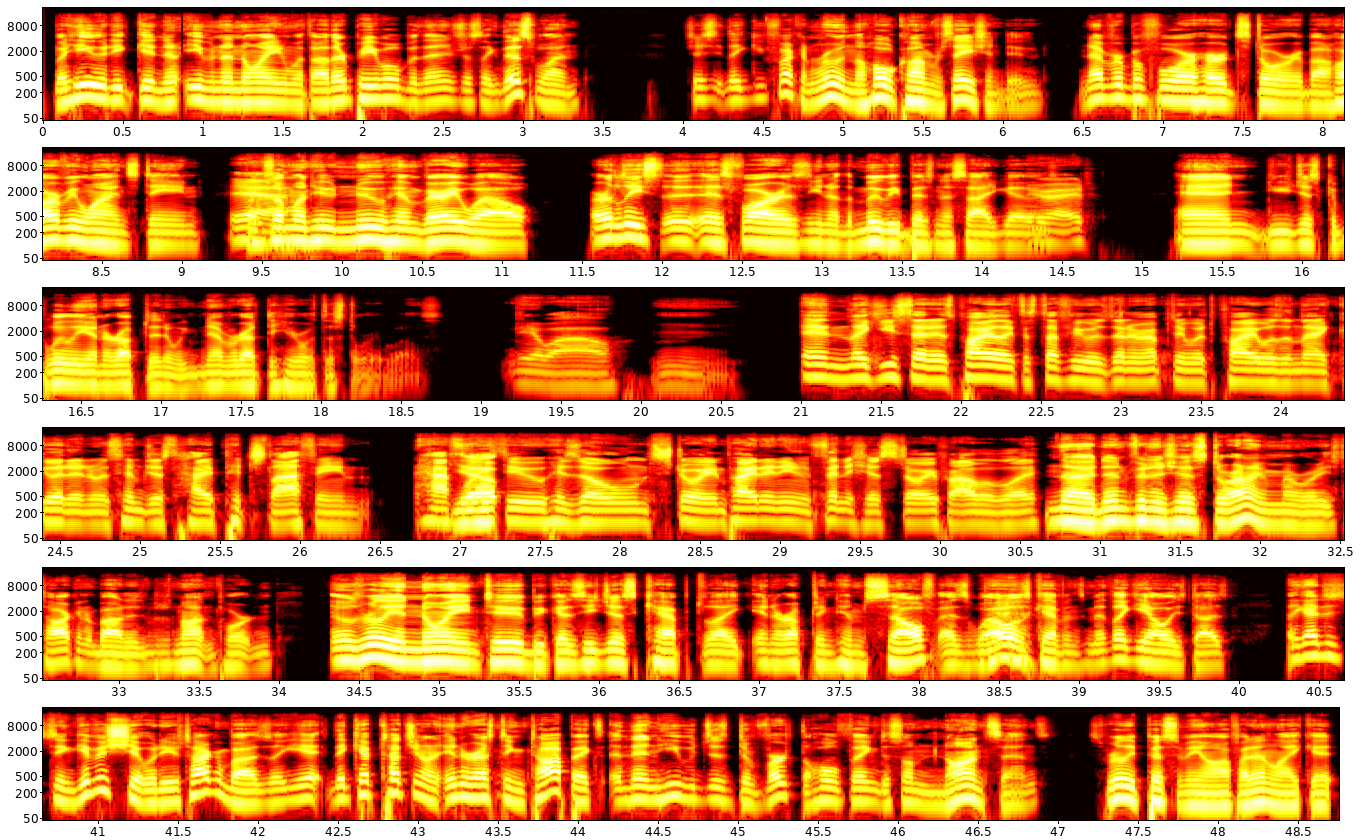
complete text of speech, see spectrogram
but he would get even annoying with other people. But then it's just like this one, just like you fucking ruined the whole conversation, dude. Never before heard story about Harvey Weinstein yeah. from someone who knew him very well, or at least as far as you know the movie business side goes. right. And you just completely interrupted, and we never got to hear what the story was. Yeah, wow. Mm. And like you said, it's probably like the stuff he was interrupting with probably wasn't that good, and it was him just high pitched laughing halfway Yep. through his own story, and probably didn't even finish his story. Probably. No, didn't finish his story. I don't even remember what he's talking about. It was not important. It was really annoying too because he just kept like interrupting himself as well Yeah. as Kevin Smith, like he always does. Like I just didn't give a shit what he was talking about. It's like yeah, they kept touching on interesting topics, and then he would just divert the whole thing to some nonsense. It's really pissing me off. I didn't like it,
